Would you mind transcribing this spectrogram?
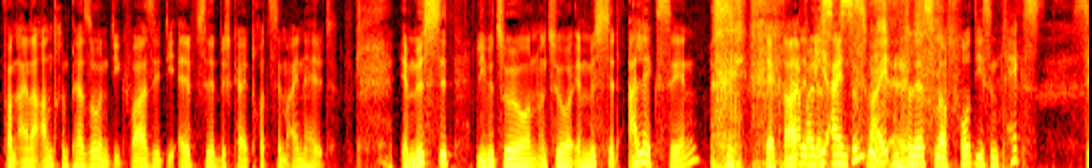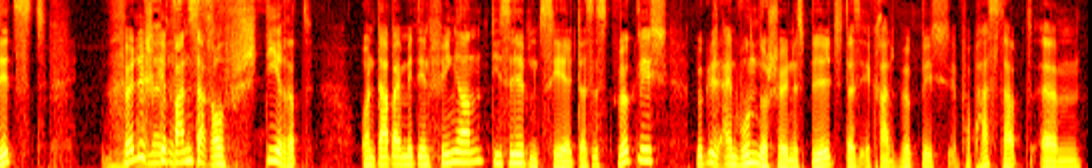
Von einer anderen Person, die quasi die Elfsilbigkeit trotzdem einhält. Ihr müsstet, liebe Zuhörerinnen und Zuhörer, ihr müsstet Alex sehen, der gerade ja, wie ein Zweitenklässler vor diesem Text sitzt, völlig ja, gebannt darauf stiert und dabei mit den Fingern die Silben zählt. Das ist wirklich, wirklich ein wunderschönes Bild, das ihr gerade wirklich verpasst habt. Ähm, Äh,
